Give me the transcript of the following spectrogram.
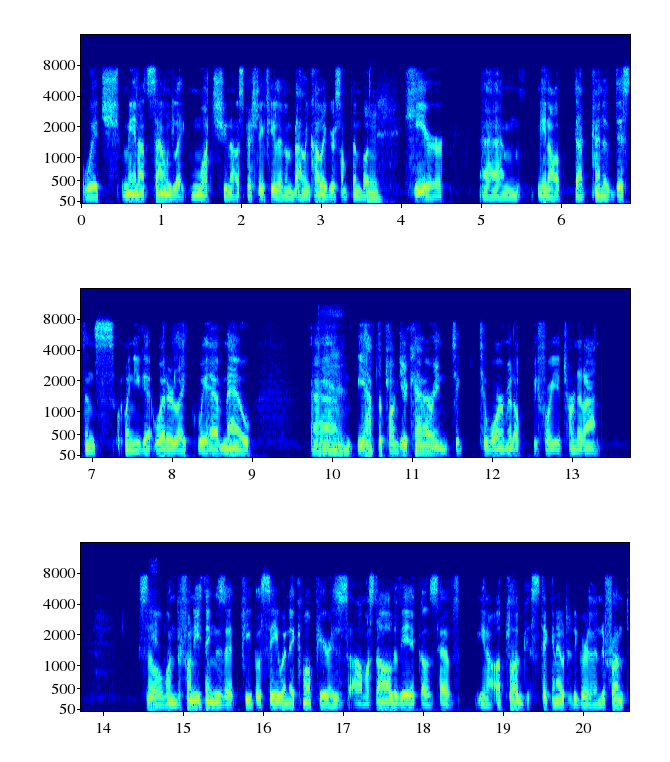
which may not sound like much, you know, especially if you live in Ballincollig or something. But here, um, you know, that kind of distance when you get weather like we have now, um, you have to plug your car in to, to warm it up before you turn it on. So Yeah. one of the funny things that people see when they come up here is almost all the vehicles have, you know, a plug sticking out of the grill in the front.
